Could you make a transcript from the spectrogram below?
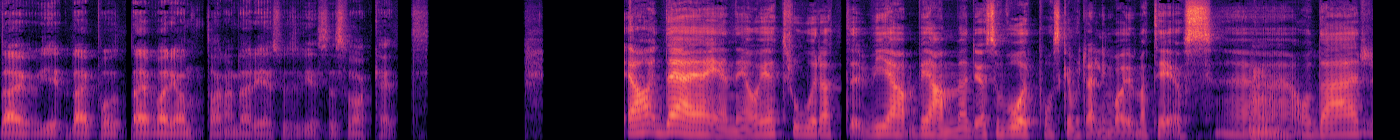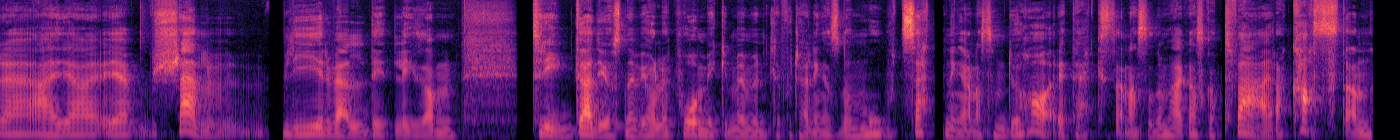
de, de, på, de variantene der Jesus viser svakhet. Ja, det er jeg enig i Og jeg tror at vi, vi använder, altså vår påskefortelling var jo Matteus eh, Mm. Og der er jeg, jeg selv blir veldig liksom triggad just när vi håller på mycket med muntlig fortelling. alltså de motsättningarna som du har i texten, alltså de här ganska tvära kasten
